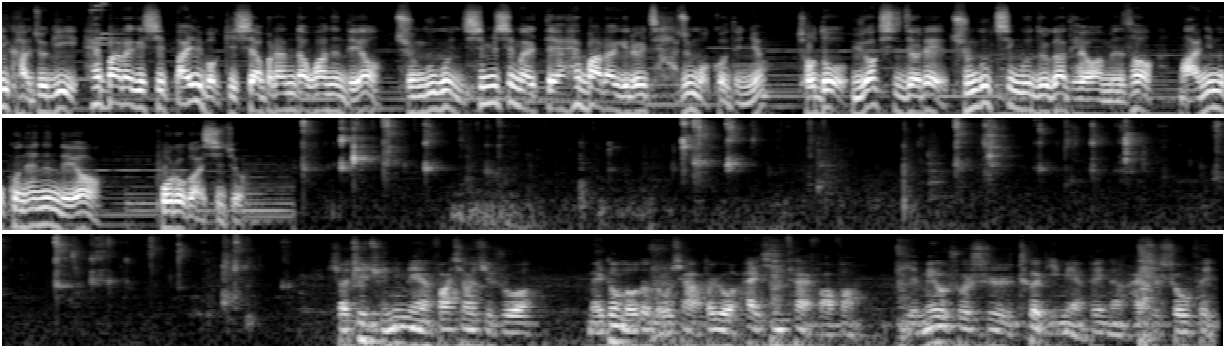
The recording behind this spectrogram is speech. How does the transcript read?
이 가족이 해바라기 씨 빨리 먹기 시합을 한다고 하는데요 중국은 심심할 때 해바라기를 자주 먹거든요 저도 유학 시절에 중국 친구들과 대화하면서 많이 먹곤 했는데요 보러 가시죠 小区群里面发消息说，每栋楼的楼下都有爱心菜发放， 也没有说是彻底免费呢，还是收费。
